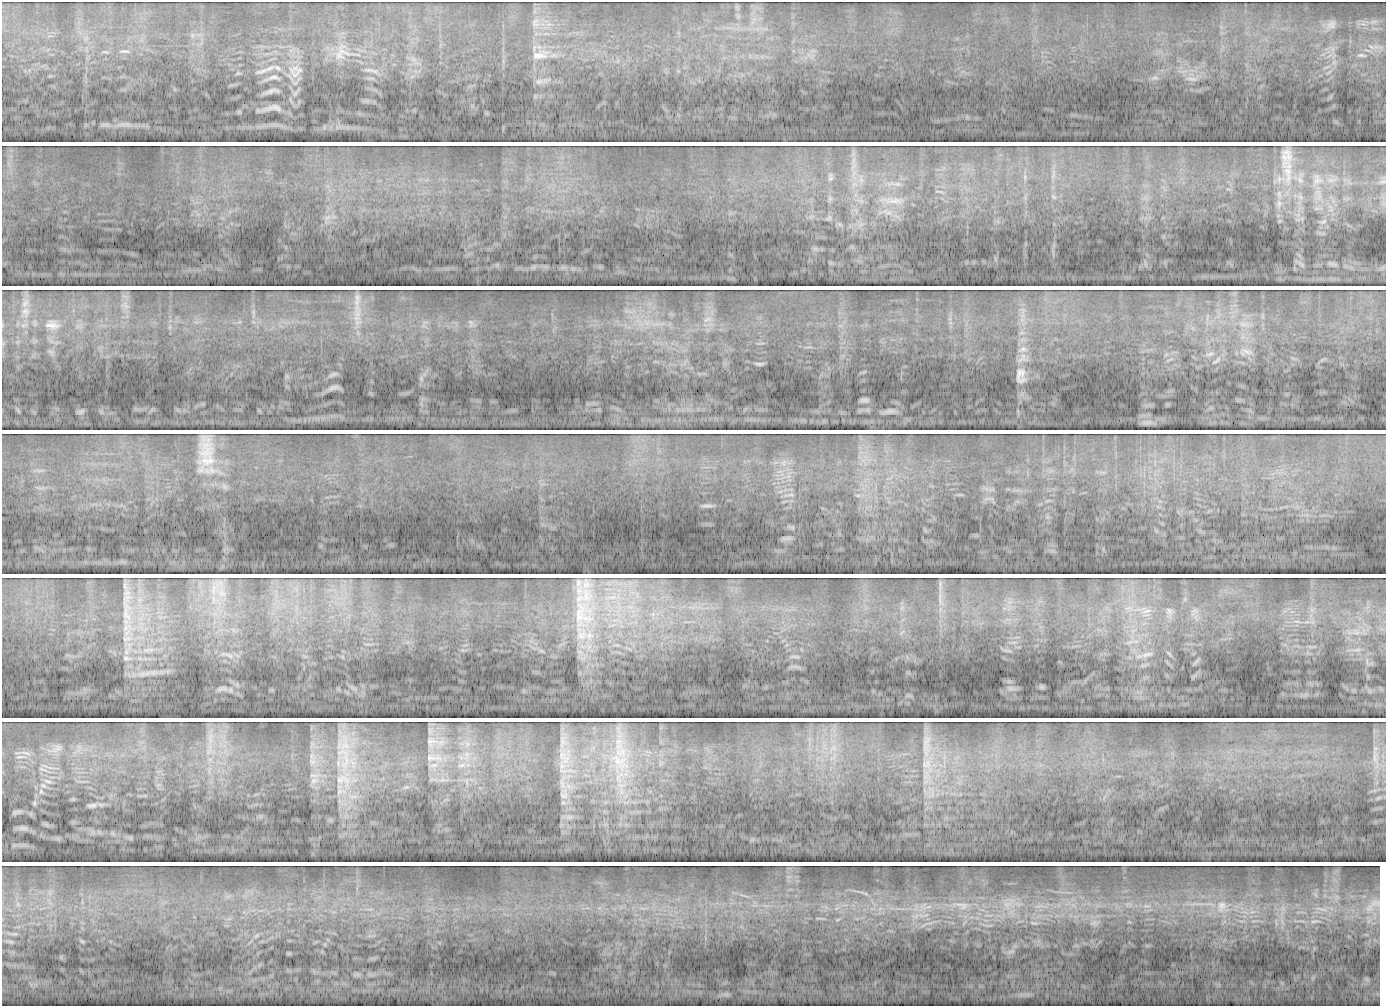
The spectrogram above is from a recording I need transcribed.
มันน่ารักดีอ่ะ También. Isa mira los videitos en YouTube que dice, ¿es chocolate o no es chocolate? Ponen una herramienta de chocolate y una de verdad. Papi, papi, este, ¿es chocolate o no es chocolate? Ese sí he hecho. So. Do you want some sauce? Come cool, I guess.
